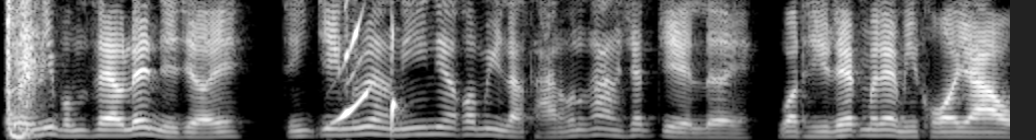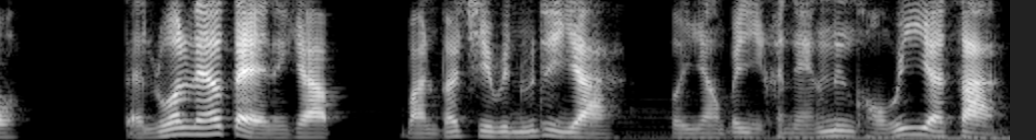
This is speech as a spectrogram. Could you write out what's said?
เออนี่ผมแซวเล่นเฉยๆ จริง ๆ เรื่องนี้เนี่ยก็มีหลักฐานค่อนข้างชัดเจนเลย ว่าทีเร็กไม่ได้มีคอยาว แต่ล้วนแล้วแต่นะครับบรรพชีวินวิทยาก็ยังเป็นอีกแขนงหนึ่งของวิทยาศาสตร์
